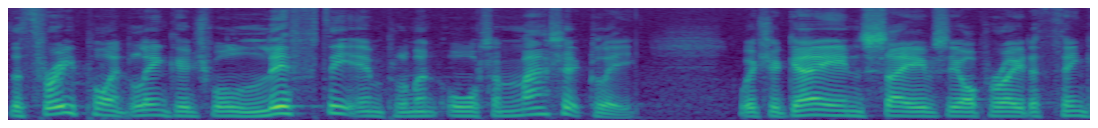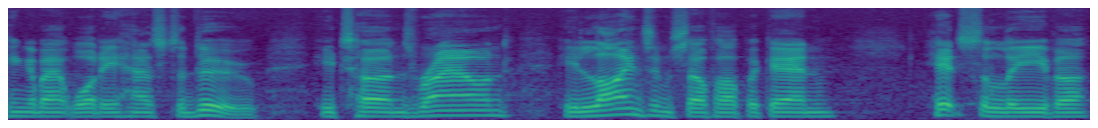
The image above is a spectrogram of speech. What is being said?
the three-point linkage will lift the implement automatically, which again saves the operator thinking about what he has to do. He turns round, he lines himself up again, hits the lever,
